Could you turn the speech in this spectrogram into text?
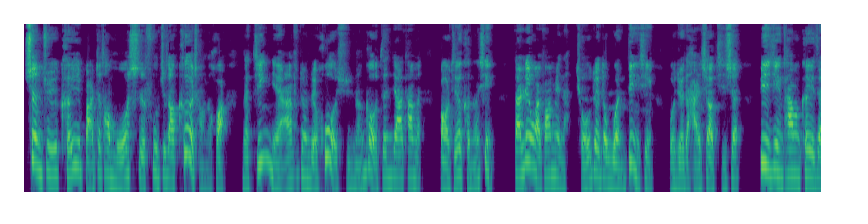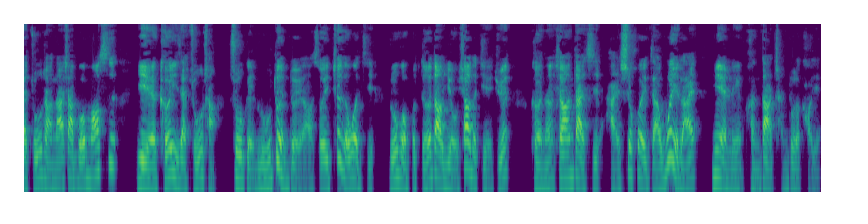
甚至于可以把这套模式复制到客场的话，那今年埃弗顿队或许能够增加他们保级的可能性。但另外一方面呢，球队的稳定性，我觉得还是要提升。毕竟他们可以在主场拿下伯恩茅斯，也可以在主场。输给卢顿队啊，所以这个问题如果不得到有效的解决，可能肖恩戴奇还是会在未来面临很大程度的考验。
